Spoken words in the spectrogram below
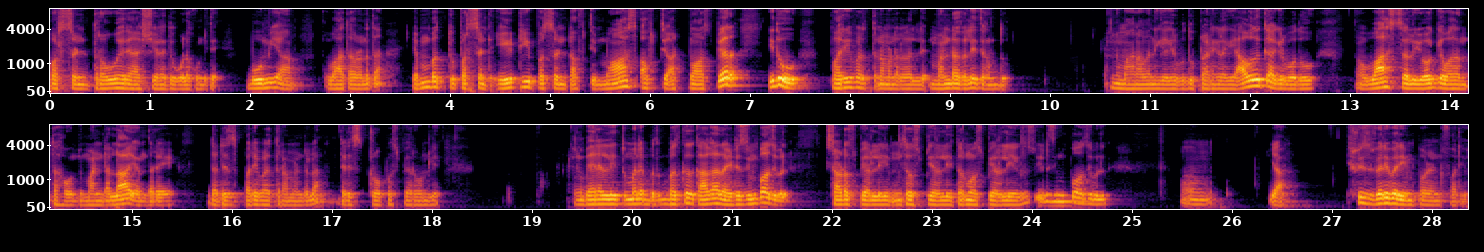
ಪರ್ಸೆಂಟ್ ದ್ರವ್ಯರಾಶಿ ಅನ್ನೋದು ಒಳಗೊಂಡಿದೆ. ಭೂಮಿಯ ವಾತಾವರಣದ ಎಂಬತ್ತು percent eighty percent of the mass of the atmosphere ಇದು ಪರಿವರ್ತನಾ ಮಂಡಲದಲ್ಲಿ ಮಂಡಲದಲ್ಲಿ ತಗೊಂಡು ಮಾನವನಿಗೆ ಆಗಿರ್ಬೋದು, ಪ್ರಾಣಿಗಳಿಗೆ ಯಾವುದಕ್ಕೆ ಆಗಿರ್ಬೋದು, ವಾಸಿಸಲು ಯೋಗ್ಯವಾದಂತಹ ಒಂದು ಮಂಡಲ ಎಂದರೆ ದಟ್ ಈಸ್ ಪರಿವರ್ತನಾ ಮಂಡಲ ದಟ್ ಇಸ್ ಟ್ರೋಪೋಸ್ಪಿಯರ್ ಓನ್ಲಿ ಬೇರೆಲ್ಲಿ ತುಂಬಾ ಬದುಕೋದಕ್ಕಾಗಲ್ಲ ಇಟ್ ಇಸ್ ಇಂಪಾಸಿಬಲ್ ಸ್ಟಾಟೋಸ್ಪಿಯರ್ಲಿ ಮಿಸೋಸ್ಪಿಯರ್ಲಿ ಥರ್ಮೋಸ್ಪಿಯರ್ಲಿ it is impossible yeah it is very very important for you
